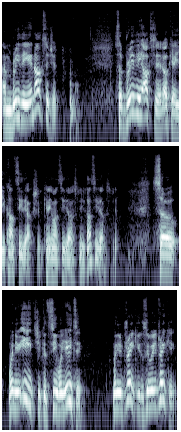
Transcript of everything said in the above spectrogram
I'm breathing in oxygen. So breathing oxygen, okay, you can't see the oxygen. Can anyone see the oxygen? You can't see the oxygen. So when you eat, you can see what you're eating. When you drink, you can see what you're drinking.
